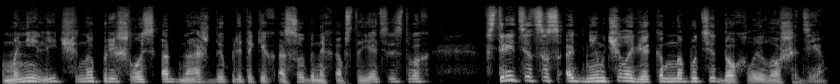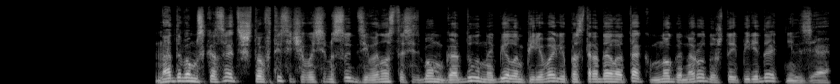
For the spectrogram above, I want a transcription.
мне лично пришлось однажды при таких особенных обстоятельствах встретиться с одним человеком на пути дохлой лошади. Надо вам сказать, что в 1897 году на Белом перевале пострадало так много народу, что и передать нельзя.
